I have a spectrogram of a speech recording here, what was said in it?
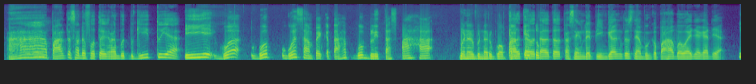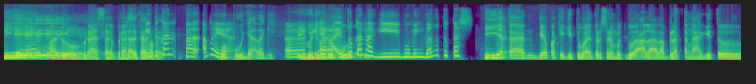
Ah, pantas ada foto yang rambut begitu ya. Iya, gue gua gua sampai ke tahap gue beli tas paha. Bener-bener gue Tahu pakai tahu tuh. tahu tahu tas yang dari pinggang terus nyambung ke paha bawahnya kan ya. Iya, iya, iya, iya, Waduh, iya. berasa berasa Tahu, tahu. Itu kan ta- apa Gue ya? punya lagi. eh, Ih, gua di juga era dulu itu kan lagi booming banget tuh tas. Iya kan, dia pakai gituan terus rambut gue ala-ala belah tengah gitu.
